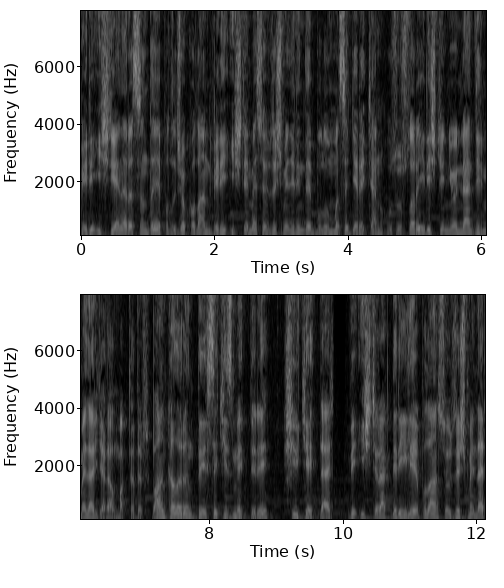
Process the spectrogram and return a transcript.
veri işleyen arasında yapılacak olan veri işleme sözleşmelerinde bulunması gereken hususlara ilişkin yönlendirmeler yer almaktadır. Bankaların destek hizmetleri, şirketler ve iştirakleri ile yapılan sözleşmeler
